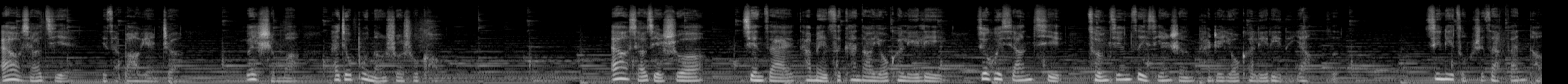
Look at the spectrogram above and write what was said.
L 小姐也在抱怨着，为什么她就不能说出口？L 小姐说。现在她每次看到尤克里里，就会想起曾经 Z 先生弹着尤克里里的样子，心里总是在翻腾。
